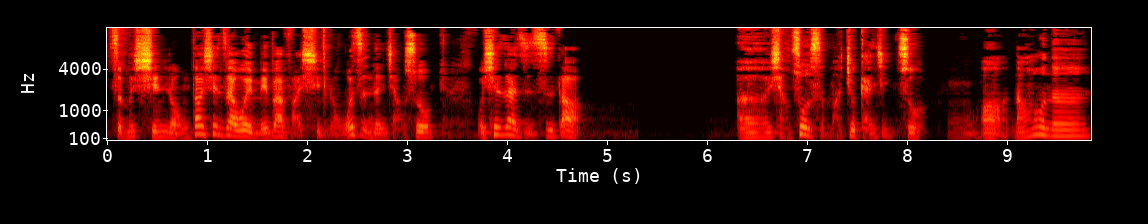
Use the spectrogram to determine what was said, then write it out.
怎么形容？到现在我也没办法形容，我只能讲说，我现在只知道，呃，想做什么就赶紧做，嗯，哦，然后呢，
